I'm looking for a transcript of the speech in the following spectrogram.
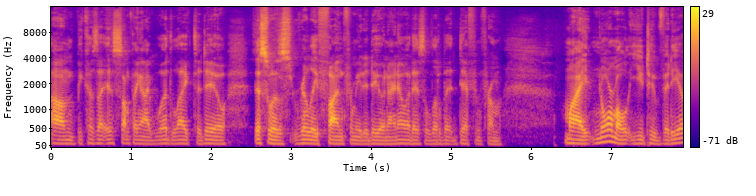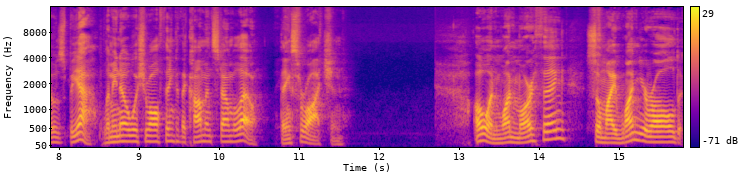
um, because that is something I would like to do. This was really fun for me to do, and I know it is a little bit different from my normal YouTube videos. But yeah, let me know what you all think in the comments down below. Thanks for watching. Oh, and one more thing. So my one-year-old,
